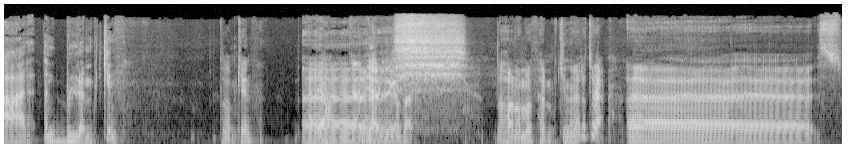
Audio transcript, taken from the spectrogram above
er en blumpkin? Pumpkin? Ja, er det. kan ta det har noe med pumpkin å gjøre, tror jeg. Eh, s-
